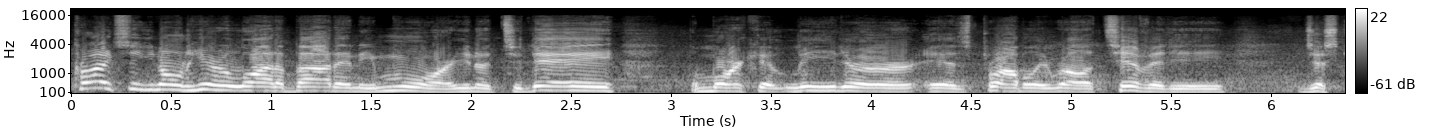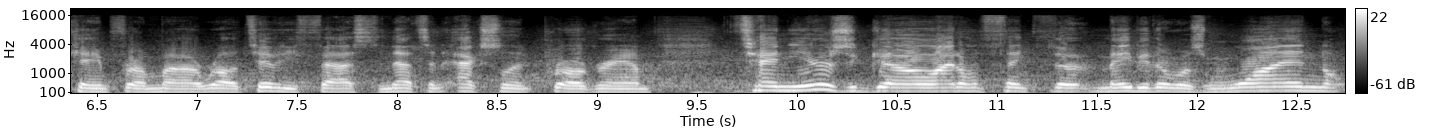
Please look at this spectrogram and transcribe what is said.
products that you don't hear a lot about anymore. You know today the market leader is probably Relativity. Just came from uh, Relativity Fest, and that's an excellent program. Ten years ago, I don't think that maybe there was one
